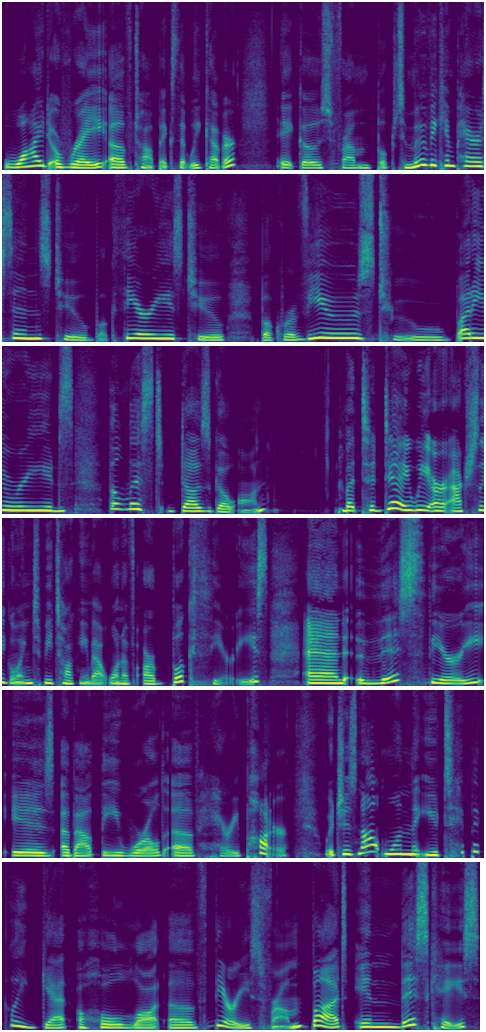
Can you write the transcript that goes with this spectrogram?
wide array of topics that we cover. It goes from book to movie comparisons to book theories to book reviews to buddy reads. The list does go on. But today we are actually going to be talking about one of our book theories. And this theory is about the world of Harry Potter, which is not one that you typically get a whole lot of theories from. But in this case,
